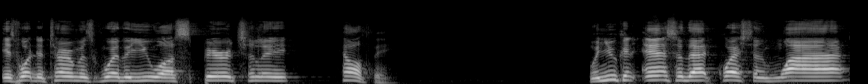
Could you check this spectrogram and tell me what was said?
is what determines whether you are spiritually healthy. When you can answer that question, why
